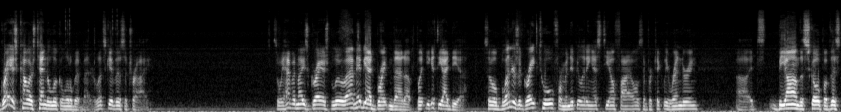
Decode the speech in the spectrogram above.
grayish colors tend to look a little bit better. Let's give this a try. So we have a nice grayish blue. Uh, maybe I'd brighten that up, but you get the idea. So Blender's a great tool for manipulating STL files and particularly rendering. Uh, it's beyond the scope of this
